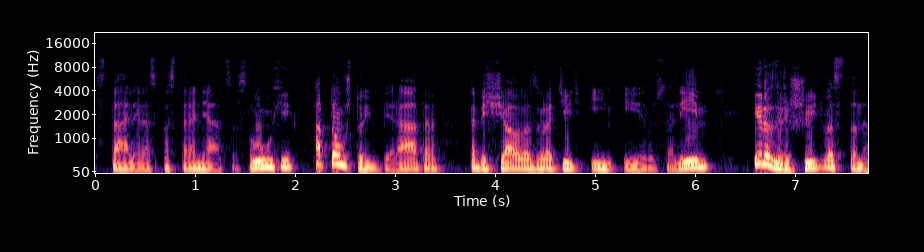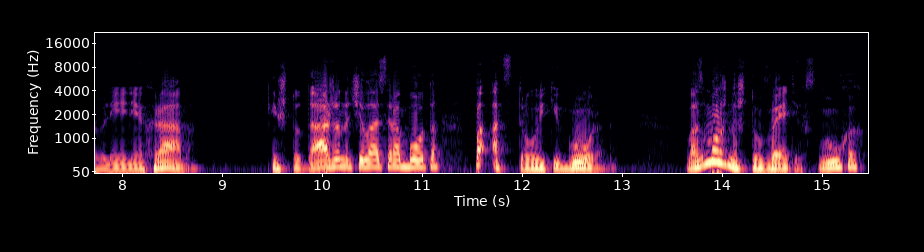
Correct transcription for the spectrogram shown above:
Стали распространяться слухи о том, что император обещал возвратить им Иерусалим и разрешить восстановление храма, и что даже началась работа по отстройке города. Возможно, что в этих слухах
